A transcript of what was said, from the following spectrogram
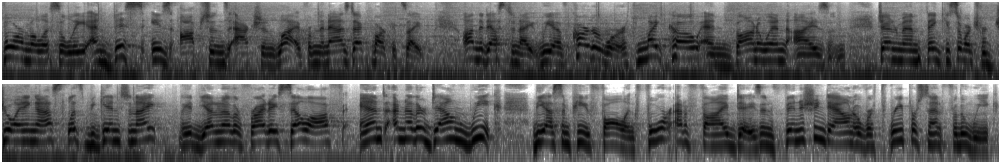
for Melissa Lee, and this is Options Action live from the NASDAQ market site. On the desk tonight, we have Carter Worth, Mike Khouw, and Bonawyn Eison. Gentlemen, thank you so much for joining us. Let's begin tonight. We had yet another Friday sell-off and another down week. The S&P falling 4 out of 5 days and finishing down over 3% for the week.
